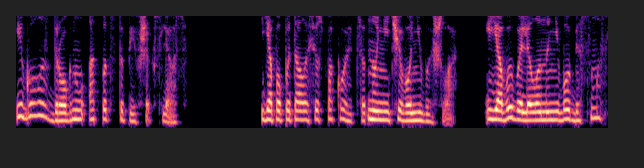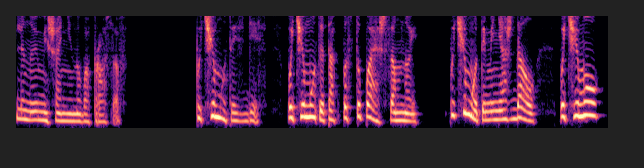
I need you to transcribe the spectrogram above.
и голос дрогнул от подступивших слез. Я попыталась успокоиться, но ничего не вышло, и я вывалила на него бессмысленную мешанину вопросов. «Почему ты здесь? Почему ты так поступаешь со мной? Почему ты меня ждал? Почему...»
